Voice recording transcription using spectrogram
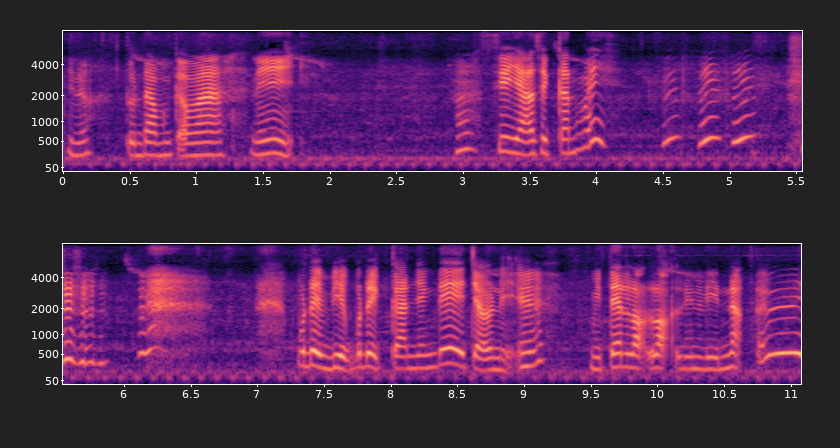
นี่เนาะตัวดำก็มานี่เสียยาส่กันไหมบ่ได้เบียกบ่ได้กันยังเด้เจ้านี่เอ้ย มีแต่เลาะเลาะลินลินๆน่ะเอ้ย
